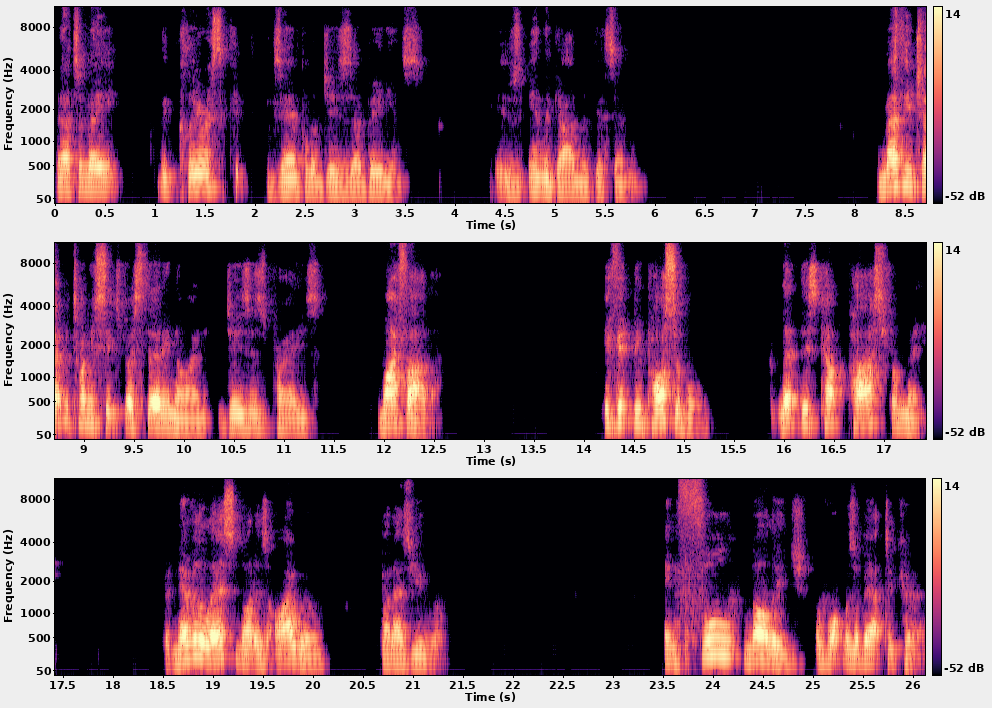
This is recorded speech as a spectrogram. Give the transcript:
Now, to me, the clearest example of Jesus' obedience is in the Garden of Gethsemane. Matthew chapter 26, verse 39, Jesus prays, My Father, if it be possible, let this cup pass from me. But nevertheless, not as I will, but as you will. In full knowledge of what was about to occur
